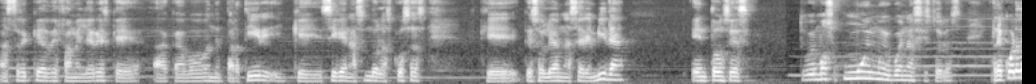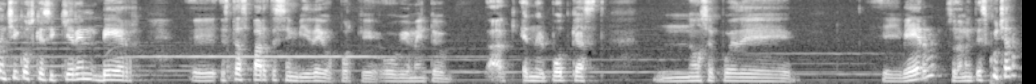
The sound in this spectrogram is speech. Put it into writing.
acerca de familiares que acababan de partir y que siguen haciendo las cosas que, solían hacer en vida. Entonces, tuvimos muy muy buenas historias. Recuerden chicos que si quieren ver eh, estas partes en video, porque obviamente en el podcast no se puede eh, ver, solamente escuchar.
